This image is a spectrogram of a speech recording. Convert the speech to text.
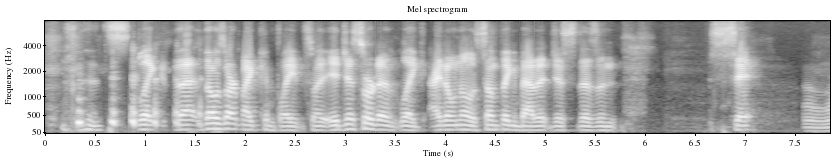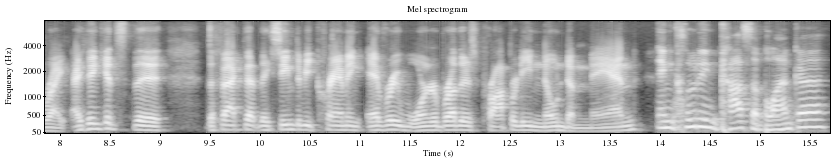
it's like that. Those aren't my complaints. It just sort of like I don't know something about it just doesn't sit right. I think it's the the fact that they seem to be cramming every Warner Brothers property known to man including Casablanca.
